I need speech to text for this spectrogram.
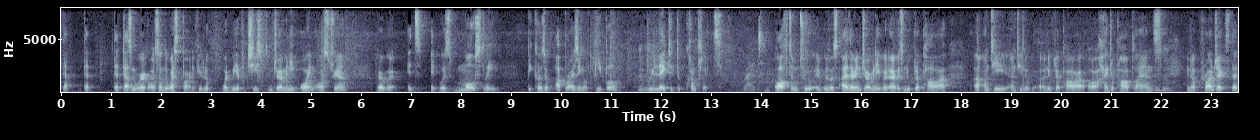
that that that doesn't work. Also in the west part, if you look what we have achieved in Germany or in Austria, where, where it's it was mostly because of uprising of people related to conflicts right. Often to it, it was either in Germany where there was nuclear power, uh, anti anti uh, nuclear power or hydropower plants, you know, projects that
